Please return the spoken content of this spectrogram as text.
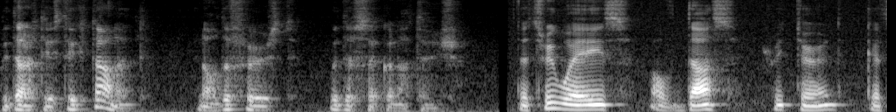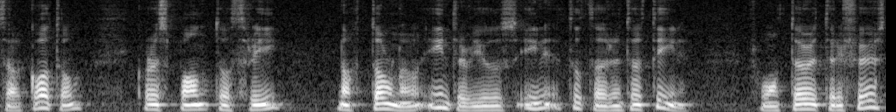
with artistic talent, not the first with the second attention. The three ways of thus returned Quetzalcoatl correspond to three nocturnal interviews in 2013, from October 31st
